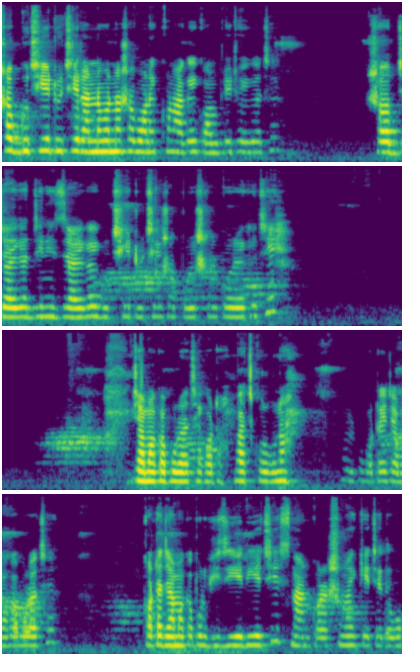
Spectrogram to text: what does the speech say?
সব গুছিয়ে টুছিয়ে রান্নাবান্না সব অনেকক্ষণ আগেই কমপ্লিট হয়ে গেছে। সব জায়গার জিনিস জায়গায় গুছিয়ে টুছিয়ে সব পরিষ্কার করে রেখেছি। জামা কাপড় আছে কটা বাজ করব না। অল্প কটাই জামা কাপড় আছে। কটা জামা কাপড় ভিজিয়ে দিয়েছি, স্নান করার সময় কেচে দেবো।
